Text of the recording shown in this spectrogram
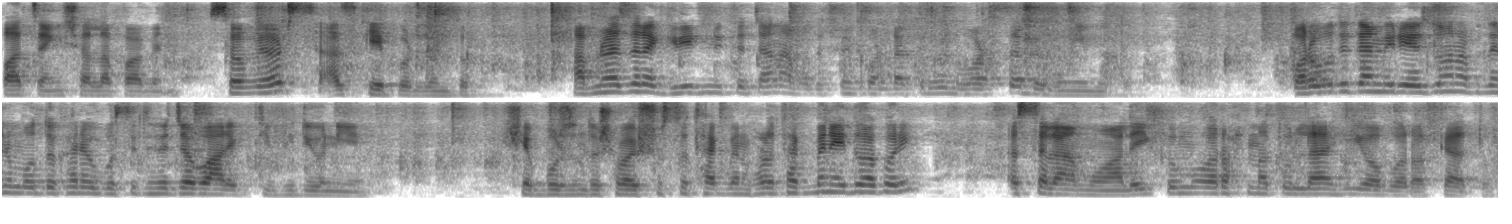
বাচ্চা ইনশাল্লাহ পাবেন। সো ভিউয়ার্স আজকে এই পর্যন্ত। আপনারা যারা গ্রিড নিতে চান, আমাদের সঙ্গে কন্ট্যাক্ট করবেন হোয়াটসঅ্যাপ এবং ইমোতে পরবর্তীতে আমি রেজন আপনাদের মধ্যখানে উপস্থিত হয়ে যাব আরেকটি ভিডিও নিয়ে। সে পর্যন্ত সবাই সুস্থ থাকবেন, ভালো থাকবেন, এই দোয়া করি। আসসালামু আলাইকুম ও রহমতুল্লাহি ওবরাকাতুহ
